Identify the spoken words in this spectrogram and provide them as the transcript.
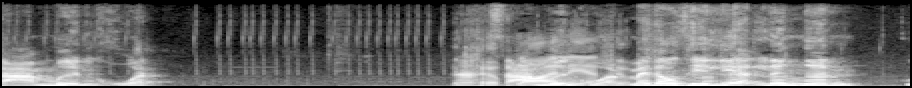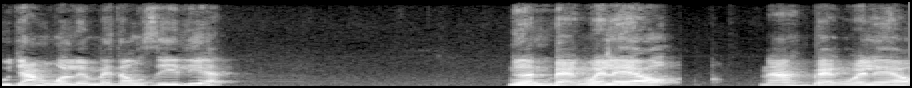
สามหมื่นขวดนะเกือบสามร้อหยมื่นเลยอะขวดเกือบไม่ต้องสองซีเรียสร้อยเรื่องเงิน กูย้ำก่อนเลยไม่ต้องซีเรียสเงินแบ่งไว้แล้ว นะแบ่งไว้แล้ว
